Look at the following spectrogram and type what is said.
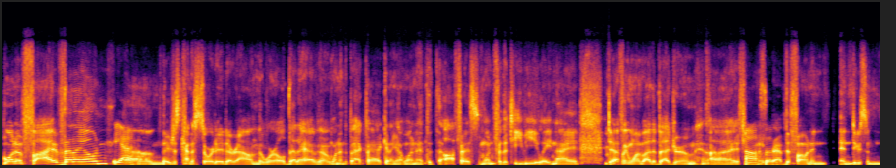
one of five that I own. Yeah. Um, they're just kind of sorted around the world that I have. I one in the backpack, and I got one at the, the, office, and one for the TV late night. Definitely one by the bedroom uh, if you awesome. want to grab the phone and and do some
